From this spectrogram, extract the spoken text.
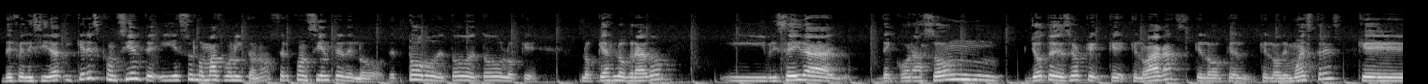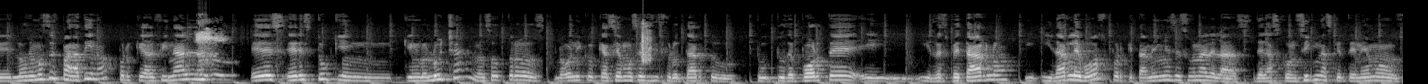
de felicidad y que eres consciente y eso es lo más bonito, ¿no? Ser consciente de lo de todo, de todo, de todo lo que lo que has logrado y Briseida de corazón yo te deseo que, que, que lo hagas, que lo, que, que, lo demuestres, que lo demuestres para ti, ¿no? Porque al final eres, eres tú quien, quien lo lucha, nosotros lo único que hacemos es disfrutar tu, tu, tu deporte y, y, respetarlo y, y, darle voz, porque también esa es una de las, de las consignas que tenemos,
